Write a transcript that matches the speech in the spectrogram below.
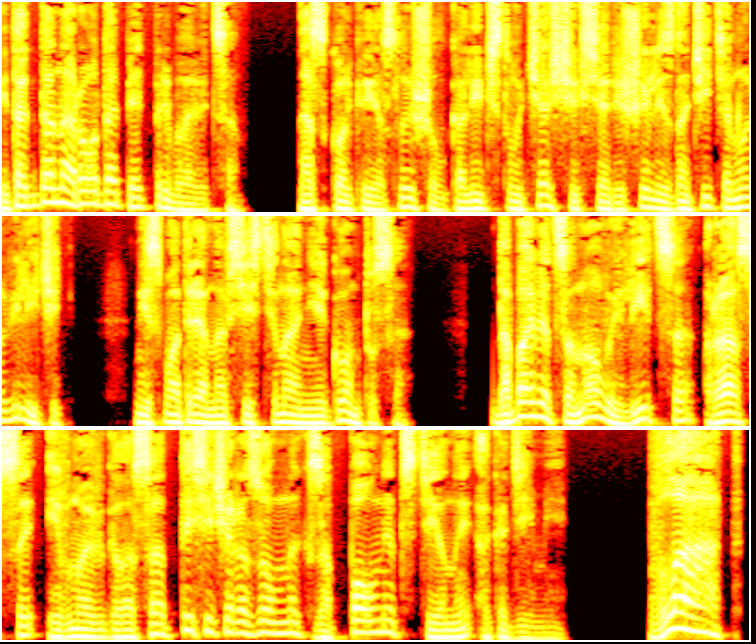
и тогда народа опять прибавится. Насколько я слышал, количество учащихся решили значительно увеличить, несмотря на все стенания Гонтуса. Добавятся новые лица, расы, и вновь голоса тысячи разумных заполнят стены Академии. «Влад!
